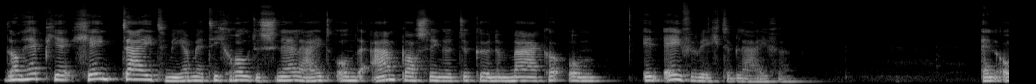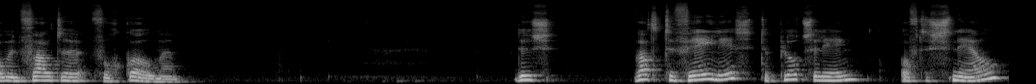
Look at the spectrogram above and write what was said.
dan heb je geen tijd meer met die grote snelheid om de aanpassingen te kunnen maken om in evenwicht te blijven. En om een val te voorkomen. Dus wat te veel is, te plotseling of te snel,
